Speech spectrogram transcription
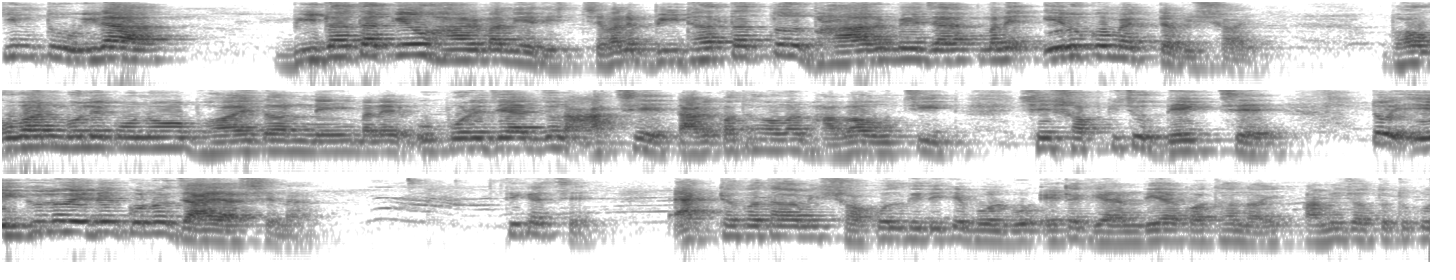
কিন্তু এরা বিধাতাকেও হার মানিয়ে দিচ্ছে। মানে বিধাতা তো ভার যাক মানে এরকম একটা বিষয়। ভগবান বলে কোনো ভয় ডর নেই। মানে উপরে যে একজন আছে, তার কথাও আমার ভাবা উচিত। সে সব কিছু দেখছে। তো এইগুলো এদের কোনো যায় আসে না। ঠিক আছে? একটা কথা আমি সকল দিদিকে বলব, এটা জ্ঞান দেওয়া কথা নয়। আমি যতটুকু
